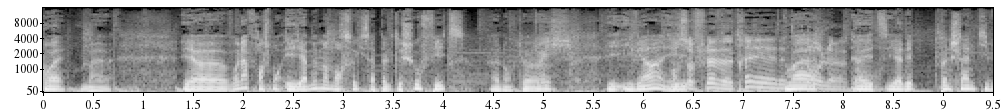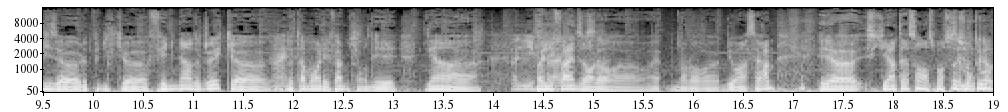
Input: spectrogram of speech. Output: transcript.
ouais. et euh, voilà, franchement. Et il y a même un morceau qui s'appelle The Show Fits. Donc euh, Oui. il, il vient et Morceau fleuve très, très Ouais. drôle. il y a des punchlines qui visent euh, le public euh, féminin de Drake, euh, Ouais. notamment les femmes qui ont des liens euh, OnlyFans, tout dans leur euh, ouais, dans leur bio Instagram. et euh, ce qui est intéressant dans ce morceau surtout,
